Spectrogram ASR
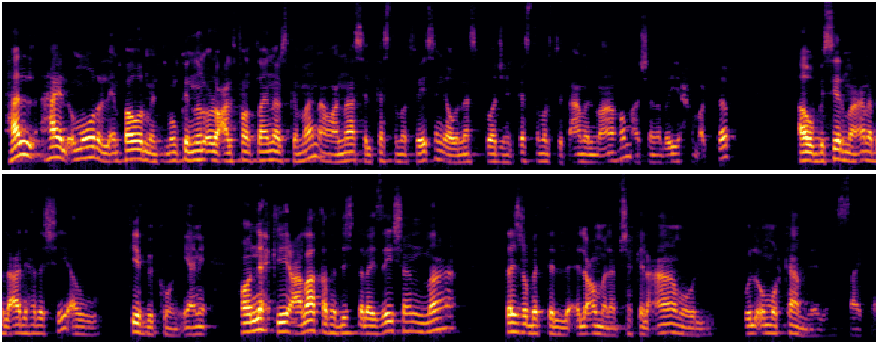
هل هاي الأمور ال empowerment ممكن ننقله على ال frontliners كمان أو على الناس ال customer facing أو الناس بتواجه ال customers تتعامل معاهم عشان نريحهم أكثر أو بصير معنا بالعادة هذا الشيء أو كيف بيكون؟ يعني هون نحكي علاقة ال digitalization مع تجربة العملاء بشكل عام والأمور كاملة ال cycle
